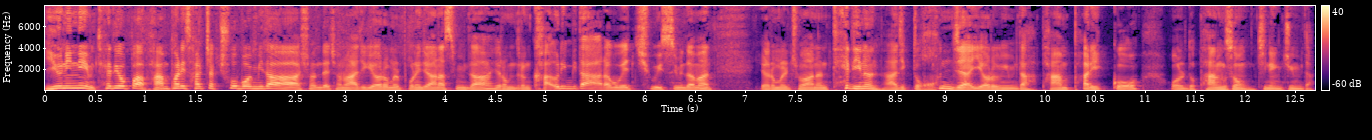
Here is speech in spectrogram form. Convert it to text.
이은희님, 테디 오빠 반팔이 살짝 추워 보입니다 하셨는데 저는 아직 여름을 보내지 않았습니다. 여러분들은 가을입니다 라고 외치고 있습니다만 여름을 좋아하는 테디는 아직도 혼자 여름입니다. 반팔 입고 오늘도 방송 진행 중입니다.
